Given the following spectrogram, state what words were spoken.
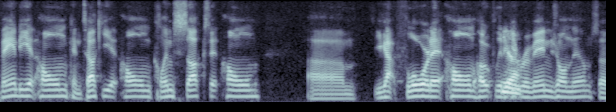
Vandy at home, Kentucky at home, Clem sucks at home. Um, you got Florida at home, hopefully to Yeah. get revenge on them. So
